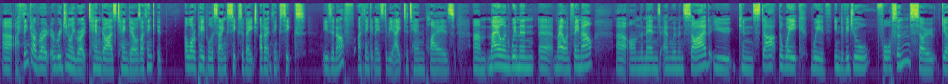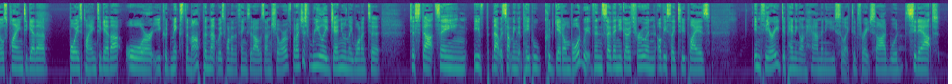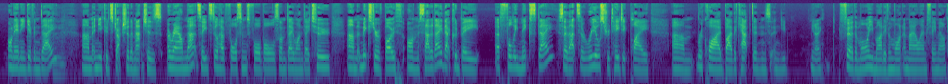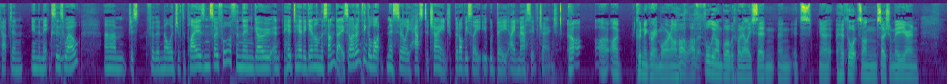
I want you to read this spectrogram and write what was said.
uh, I think I wrote originally wrote ten guys, ten girls. I think it, a lot of people are saying six of each. I don't think six is enough. I think it needs to be eight to ten players, um, male and women, uh, male and female. Uh, on the men's and women's side, you can start the week with individual foursomes, so girls playing together, boys playing together, or you could mix them up, and that was one of the things that I was unsure of. But I just really genuinely wanted to to start seeing if that was something that people could get on board with. And so then you go through, and obviously, two players, in theory, depending on how many you selected for each side, would sit out on any given day. Mm. Um, and you could structure the matches around that. So you'd still have foursomes, four balls on day one, day two, um, a mixture of both on the Saturday. That could be a fully mixed day. So that's a real strategic play um, required by the captains, and you'd you know, furthermore, you might even want a male and female captain in the mix as well, um, just for the knowledge of the players and so forth, and then go and head to head again on the Sunday. So I don't think a lot necessarily has to change, but obviously it would be a massive change. Uh, I, I, couldn't agree more, and I'm oh, I love it. fully on board with what Ellie said, and, and it's you know her thoughts on social media and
